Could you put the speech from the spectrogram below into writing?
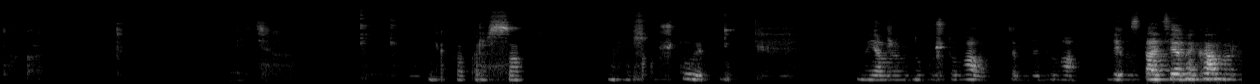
Так. Дивіться. Яка краса. Скуштую. Ну, я вже одну куштувала, це буде друга дегустація на камеру.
